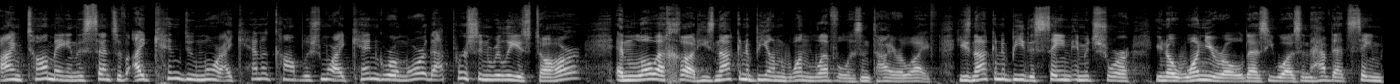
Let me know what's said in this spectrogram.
I'm tame in the sense of I can do more, I can accomplish more, I can grow more. That person really is tahar. And Lo Echad, he's not going to be on one level his entire life. He's not going to be the same immature, you know, one year old as he was and have that same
